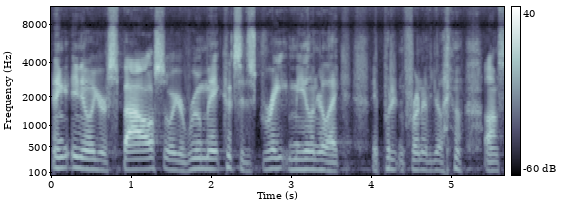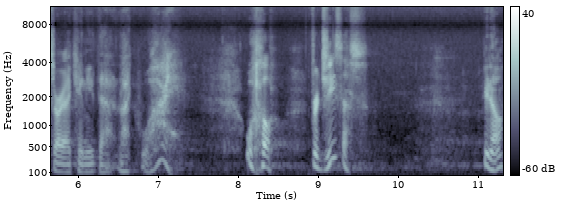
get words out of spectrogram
and, you know, your spouse or your roommate cooks this great meal and you're like, they put it in front of you. You're like, oh, I'm sorry, I can't eat that. Like, why? Well, for Jesus. You know,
